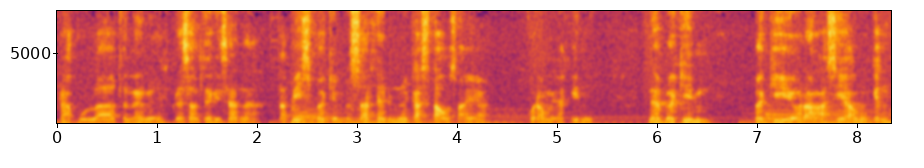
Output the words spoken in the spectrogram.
Dracula dan lain-lain berasal dari sana. Tapi sebagian besar dari mereka setahu saya kurang meyakini. Nah bagi bagi orang Asia mungkin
